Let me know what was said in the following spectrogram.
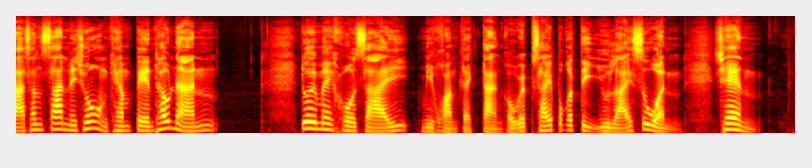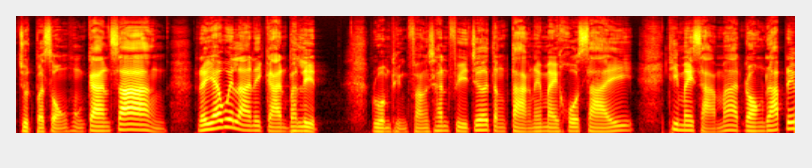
ลาสั้นๆ ในช่วงของแคมเปญเท่านั้น โดย microsite มีความแตกต่างกับเว็บไซต์ปกติอยู่หลายส่วน เช่น จุดประสงค์ของการสร้าง ระยะเวลาในการผลิต รวมถึงฟังก์ชัน feature ต่างๆ ใน micrositeที่ไม่สามารถรองรับได้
